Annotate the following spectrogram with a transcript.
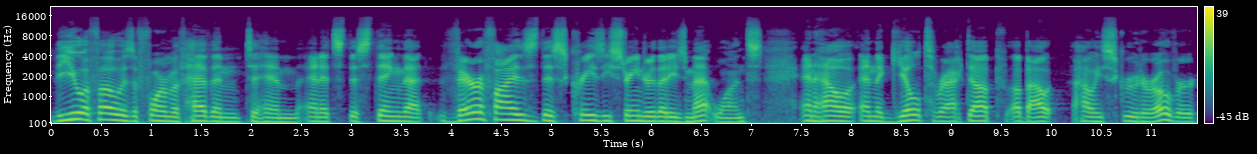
The ufo is a form of heaven to him and it's this thing that verifies this crazy stranger that he's met once and how and the guilt racked up about how he screwed her over.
